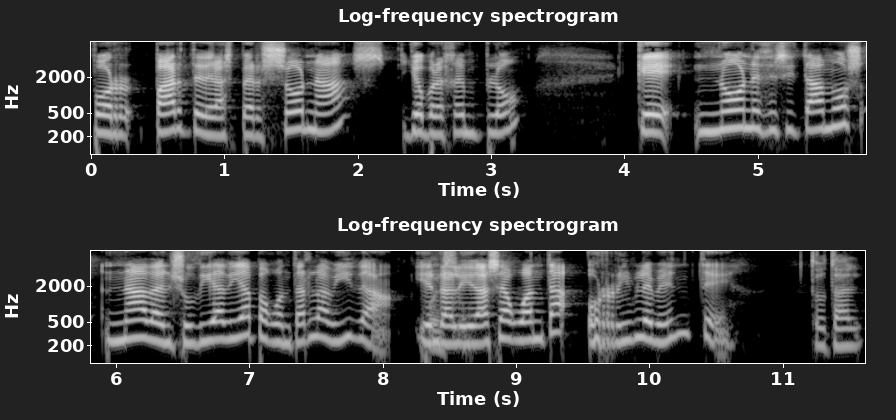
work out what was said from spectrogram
por parte de las personas, yo por ejemplo, que no necesitamos nada en su día a día para aguantar la vida. Y en Pues sí. realidad se aguanta horriblemente. Total.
